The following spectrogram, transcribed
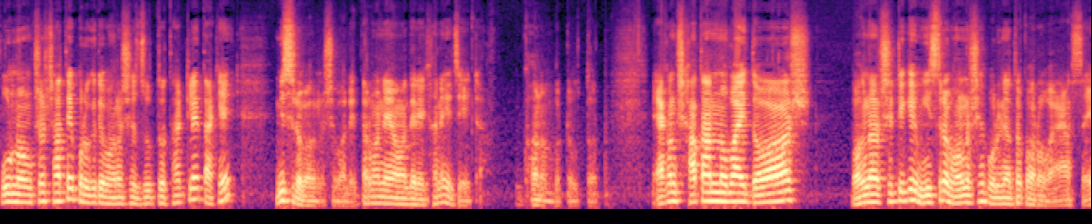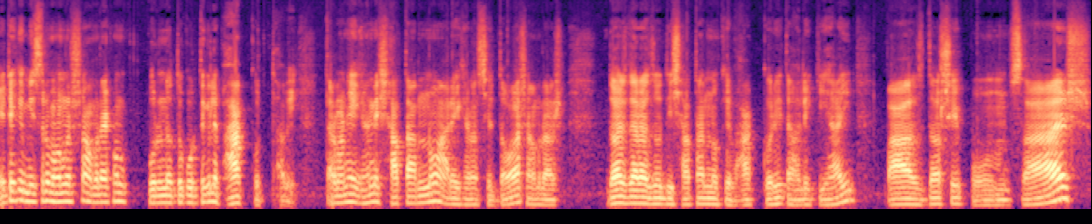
পূর্ণ অংশের সাথে প্রকৃত ভগ্নাংশ যুক্ত থাকলে তাকে মিশ্র ভগ্নাংশ বলে। তার মানে আমাদের এখানে যে এটা, ঘ নম্বরটা উত্তর। এখন সাতান্ন বাই দশ, ভগ্নাংশটিকে মিশ্র ভগ্নাংশে পরিণত করো আচ্ছা এটাকে মিশ্র ভগ্নাংশ আমরা এখন পরিণত করতে গেলে ভাগ করতে হবে। তার মানে এখানে সাতান্ন আর এখানে আছে দশ, আমরা দশ দ্বারা যদি সাতান্নকে ভাগ করি, তাহলে কি হয়? পাঁচ দশে পঞ্চাশ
